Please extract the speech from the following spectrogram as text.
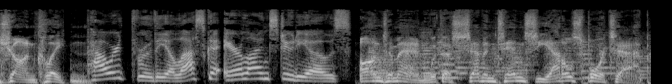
John Clayton. Powered through the Alaska Airlines Studios. On demand with the 710 Seattle Sports app.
